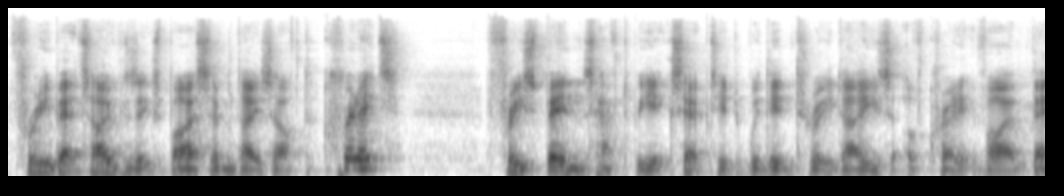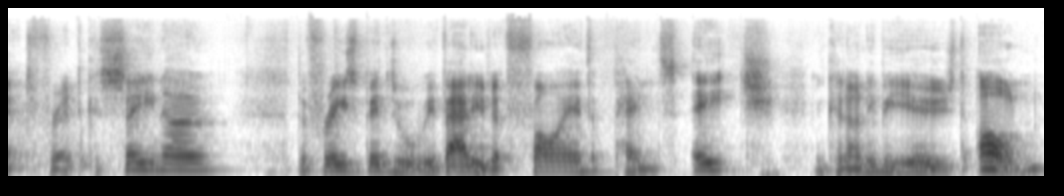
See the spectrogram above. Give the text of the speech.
Free bet tokens expire seven days after credit. Free spins have to be accepted within three days of credit via Betfred Casino. The free spins will be valued at five pence each and can only be used on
